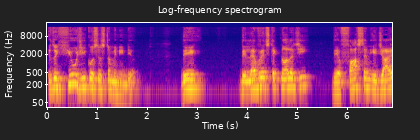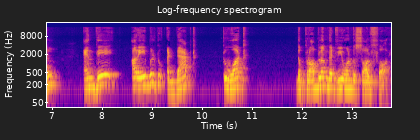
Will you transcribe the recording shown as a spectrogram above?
is a huge ecosystem in India. They they leverage technology, they are fast and agile, and they are able to adapt to what the problem that we want to solve for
